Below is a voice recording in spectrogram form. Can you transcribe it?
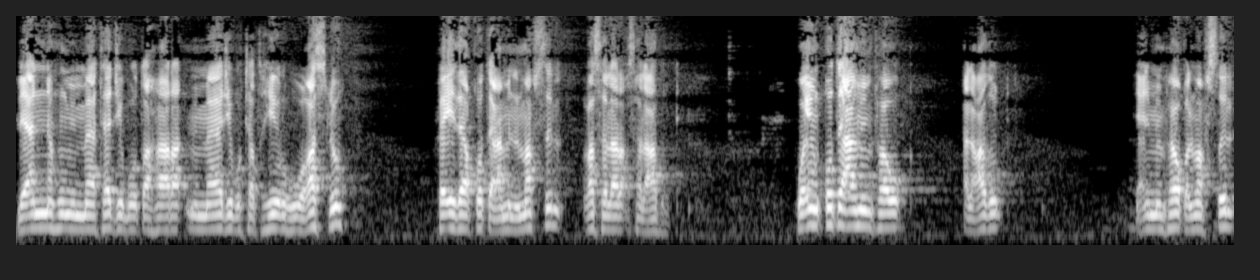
لأنه مما تجب طهارة مما يجب تطهيره وغسله فإذا قطع من المفصل غسل رأس العضد. وإن قطع من فوق العضد يعني من فوق المفصل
